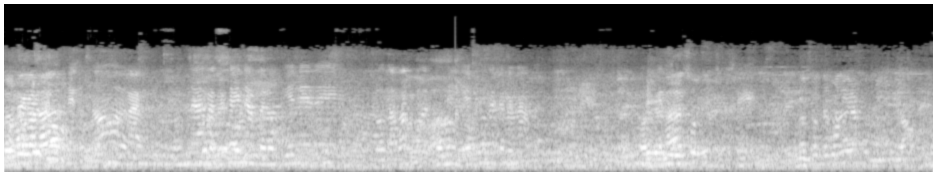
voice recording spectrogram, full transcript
¿Son de No, la- son de pero viene de los de de de Granada. ¿Por Granada ¿No son de Málaga? No,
